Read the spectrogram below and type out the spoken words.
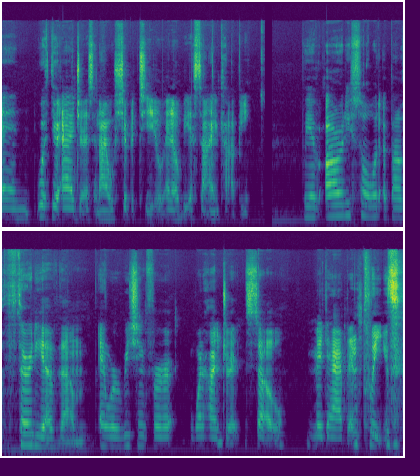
and with your address and I will ship it to you and it'll be a signed copy. We have already sold about 30 of them and we're reaching for 100. So make it happen, please.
